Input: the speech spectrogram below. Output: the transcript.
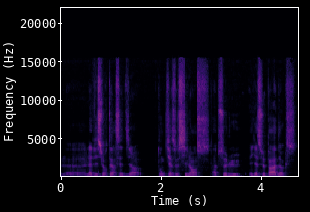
euh, la vie sur Terre, c'est de dire. Donc il y a ce silence absolu et il y a ce paradoxe.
